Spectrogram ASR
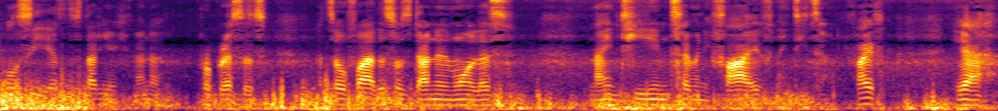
we'll see as the study kind of progresses. But so far, this was done in more or less 1975. 1975. Yeah,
